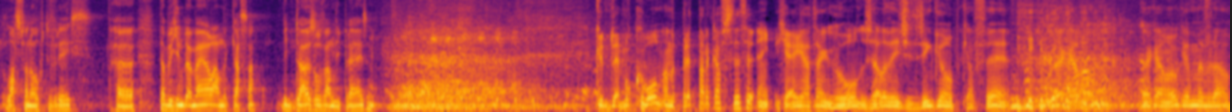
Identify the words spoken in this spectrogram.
last van hoogtevrees. Uh, dat begint bij mij al aan de kassa. Ik duizel van die prijzen. Je kunt hem ook gewoon aan het pretpark afzetten en jij gaat dan gewoon zelf eentje drinken op café. Dat gaat dan. Dat gaan we ook hebben, mevrouw.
